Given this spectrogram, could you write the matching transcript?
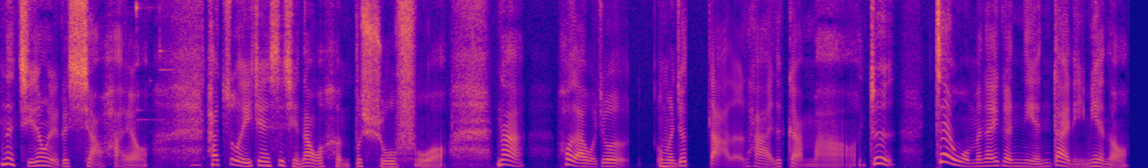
那其中有个小孩哦，他做了一件事情让我很不舒服哦。那后来我就我们就打了他还是干嘛哦？就是在我们那个年代里面哦，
